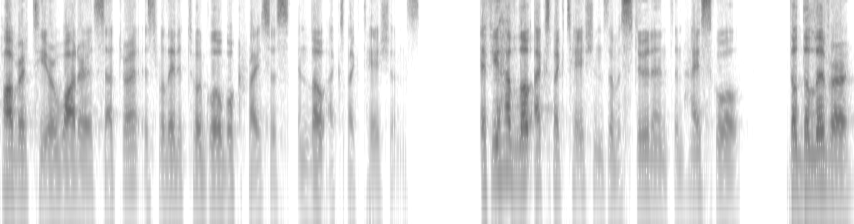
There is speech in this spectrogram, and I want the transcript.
poverty or water, etc. It's related to a global crisis in low expectations. If you have low expectations of a student in high school, they'll deliver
